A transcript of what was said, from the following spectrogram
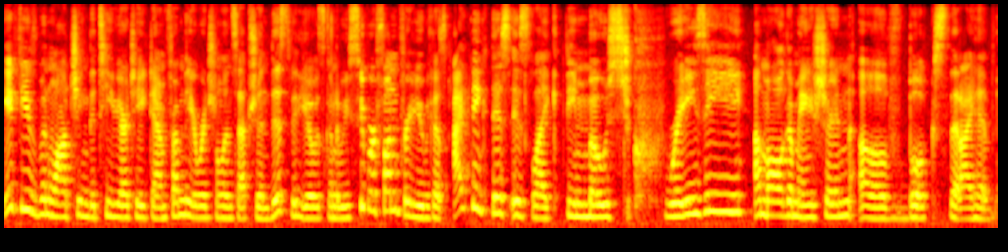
If you've been watching the TBR takedown from the original Inception, this video is going to be super fun for you because I think this is like the most crazy amalgamation of books that I have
